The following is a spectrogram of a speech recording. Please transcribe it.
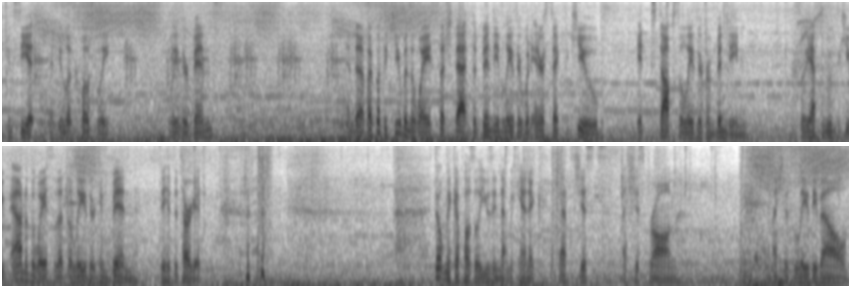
You can see it, if you look closely. Laser bends. And uh, if I put the cube in the way such that the bending laser would intersect the cube, it stops the laser from bending. So you have to move the cube out of the way so that the laser can bend to hit the target. Don't make a puzzle using that mechanic. That's just... that's just wrong. That's just lazy valve.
